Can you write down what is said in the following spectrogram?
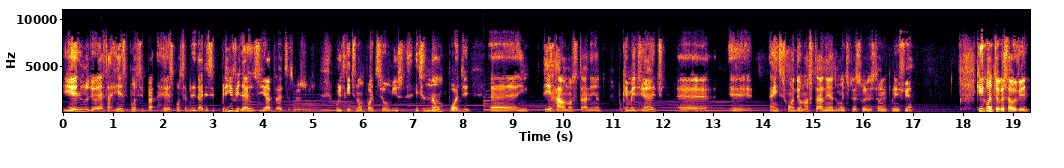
E Ele nos deu essa responsabilidade, esse privilégio de ir atrás dessas pessoas. Por isso que a gente não pode ser omisso, a gente não pode é, enterrar o nosso talento porque mediante é, é, a gente escondeu o nosso talento, muitas pessoas estão indo para o inferno. O que aconteceu com essa ovelha?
